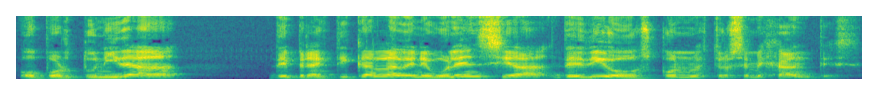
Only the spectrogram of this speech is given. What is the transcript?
oportunidad de practicar la benevolencia de Dios con nuestros semejantes.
